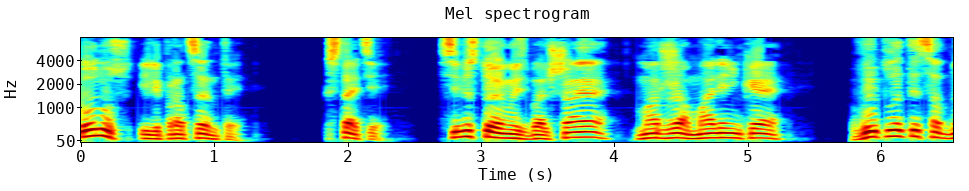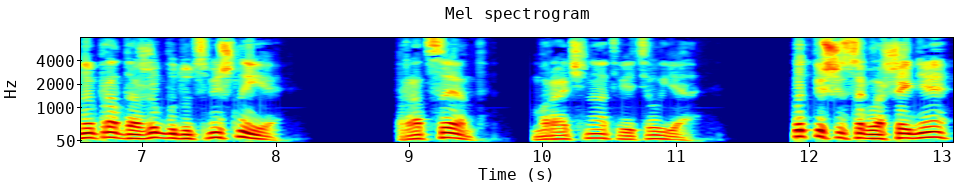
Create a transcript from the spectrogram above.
Бонус или проценты? Кстати, себестоимость большая, маржа маленькая. Выплаты с одной продажи будут смешные. Процент, мрачно ответил я. «Подпиши соглашение»,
